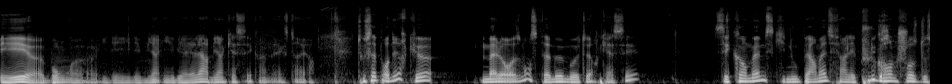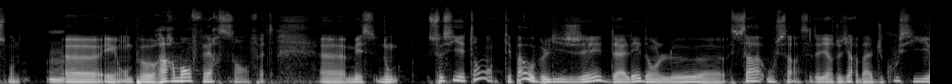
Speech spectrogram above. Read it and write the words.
et bon, il, est, il, est bien, il a l'air bien cassé quand même à l'extérieur. Tout ça pour dire que malheureusement, ce fameux moteur cassé, c'est quand même ce qui nous permet de faire les plus grandes choses de ce monde. Mm. Euh, et on peut rarement faire sans, en fait. Euh, mais donc, Ceci étant, t'es pas obligé d'aller dans le euh, ça ou ça. C'est-à-dire de dire, bah, du coup, si,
